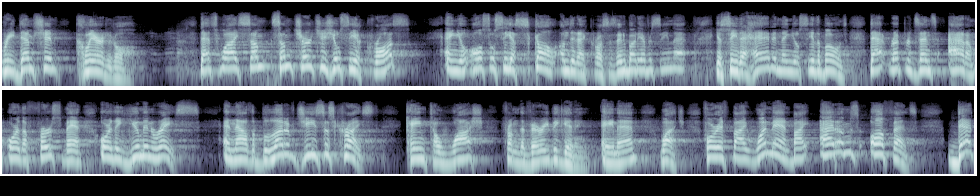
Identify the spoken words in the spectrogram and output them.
redemption cleared it all. That's why some, some churches you'll see a cross and you'll also see a skull under that cross. Has anybody ever seen that? You see the head and then you'll see the bones. That represents Adam or the first man or the human race. And now the blood of Jesus Christ came to wash from the very beginning. Amen. Watch. For if by one man, by Adam's offense, death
